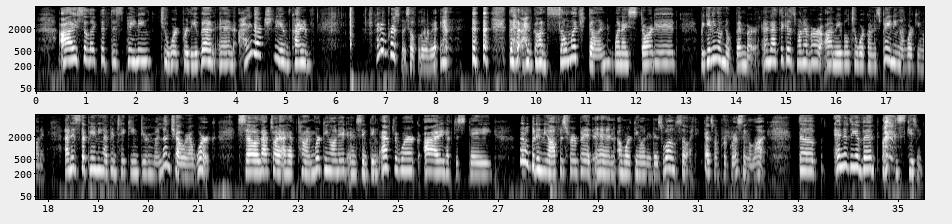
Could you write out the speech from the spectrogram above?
I selected this painting to work for the event and I actually am kind of kind of impressed myself a little bit that I've gotten so much done when I started beginning of November. And that's because whenever I'm able to work on this painting, I'm working on it. And it's the painting I've been taking during my lunch hour at work. So that's why I have time working on it. And same thing after work, I have to stay a little bit in the office for a bit and I'm working on it as well. So I think that's why I'm progressing a lot. The end of the event, excuse me,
